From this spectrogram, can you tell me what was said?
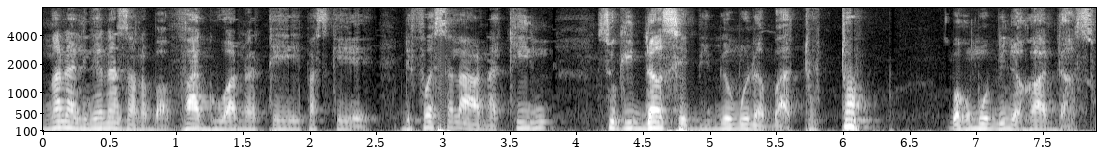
nga nalingai naza na bavague wana te parce que des fois esalaka na kini soki danse ebimi omona bato tu bakomobinaka danse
